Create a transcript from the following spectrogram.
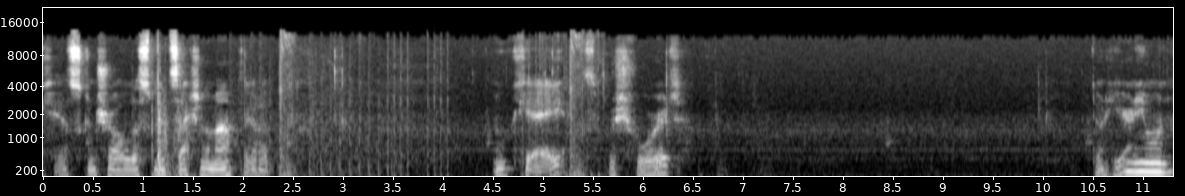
Okay, let's control this midsection of the map. They gotta. Okay, let's push forward. Don't hear anyone.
